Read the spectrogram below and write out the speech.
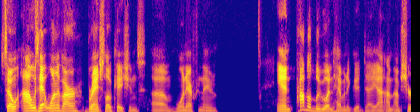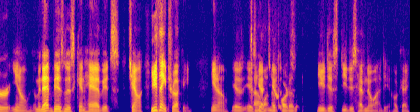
So I was at one of our branch locations um, one afternoon, and probably wasn't having a good day. I, am I'm, I'm sure, you know, I mean, that business can have its challenge. You think trucking, you know, is, is got no part of it. You just you just have no idea. Okay.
